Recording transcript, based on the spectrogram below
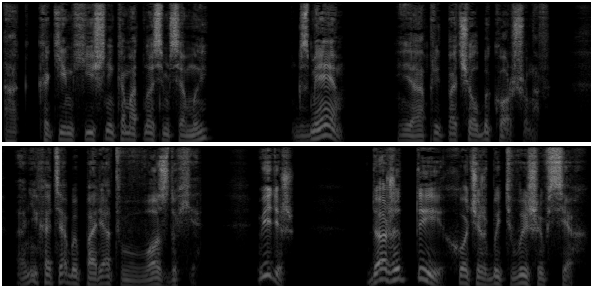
А к каким хищникам относимся мы? К змеям? Я предпочел бы коршунов. Они хотя бы парят в воздухе. Видишь, даже ты хочешь быть выше всех.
